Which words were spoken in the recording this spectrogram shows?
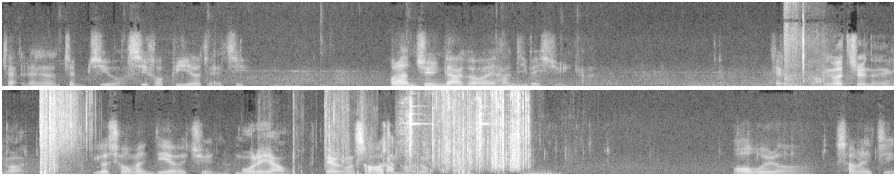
隻兩隻唔知喎，C4B 咯，淨係知。可能轉㗎，佢可以行 T 俾轉㗎。即係咁應該轉啊應該，如果聰明啲就轉。冇理由掉用手我咁耐都我會咯，心理戰。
